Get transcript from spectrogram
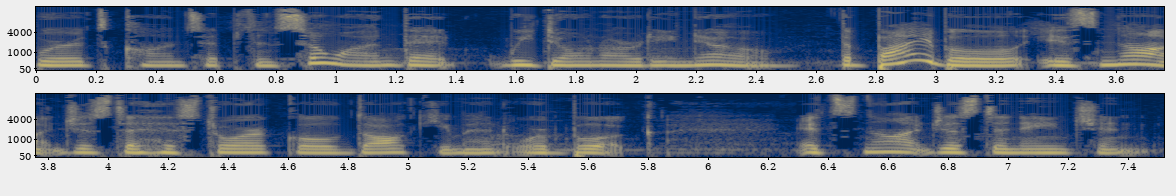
words, concepts, and so on that we don't already know. The Bible is not just a historical document or book. It's not just an ancient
